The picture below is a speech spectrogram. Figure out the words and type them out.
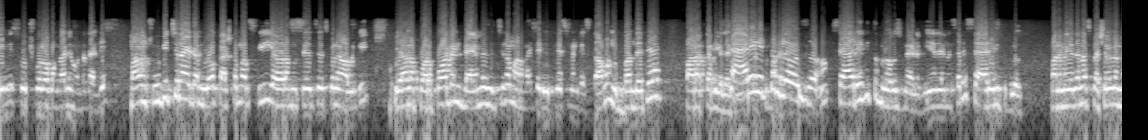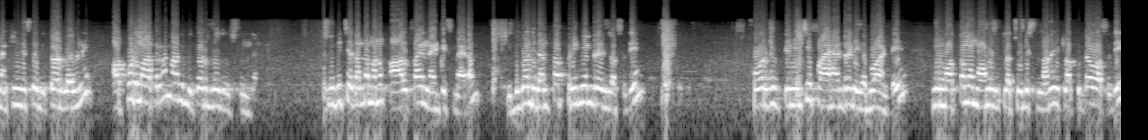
ఏమి సూక్ష్మలోపం కానీ ఉండదండి. మనం చూపించిన ఐటమ్లో కస్టమర్స్కి ఎవరైనా సేల్స్ చేసుకునే వాళ్ళకి ఏమైనా పొరపాటున డ్యామేజ్ ఇచ్చినా మనం అయితే రీప్లేస్మెంట్ ఇస్తాము. ఇబ్బంది అయితే పడక్కర్లేదు sari with blouse sari with blouse madam ఏదైనా సరే శారీ విత్ బ్లౌజ్ మనం ఏదైనా స్పెషల్గా మెన్షన్ చేస్తే వితౌట్ బ్లౌజ్ని అప్పుడు మాత్రమే మనకి వితౌట్ బ్లౌజ్ వస్తుందండి. చూపించేదంతా మనం ఆల్ఫా నైటీస్ మేడం ఇదిగోండి ఇదంతా ప్రీమియం రేంజ్ వస్తుంది. ఫోర్ ఫిఫ్టీ నుంచి ఫైవ్ హండ్రెడ్ ఎబో అండి. నేను మొత్తం మామూలు ఇట్లా చూపిస్తున్నాను. ఇట్లా పుట్ట వస్తుంది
